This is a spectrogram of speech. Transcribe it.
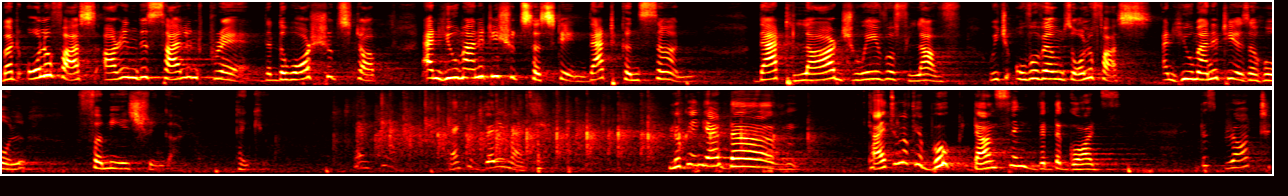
But all of us are in this silent prayer that the war should stop and humanity should sustain. That concern, that large wave of love, which overwhelms all of us and humanity as a whole, for me is Shringar. Thank you. Thank you. Thank you very much. Looking at the um, title of your book, Dancing with the Gods, this brought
